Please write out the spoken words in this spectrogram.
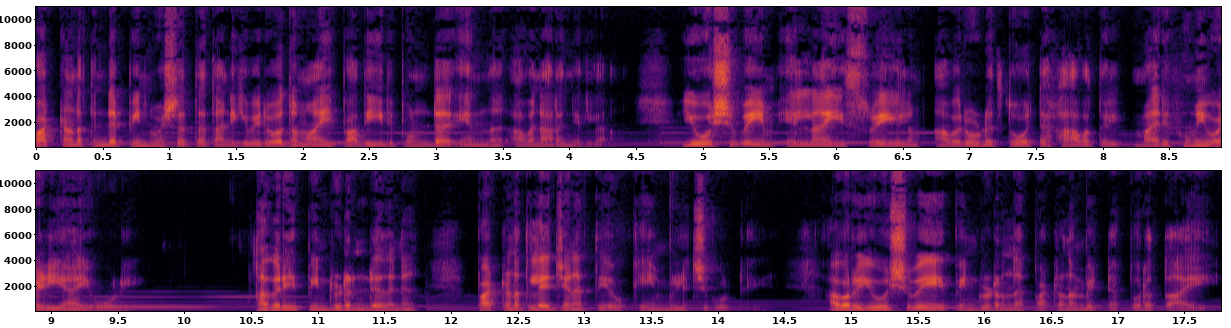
പട്ടണത്തിന്റെ പിൻവശത്ത് തനിക്ക് വിരോധമായി പതിയിരിപ്പുണ്ട് എന്ന് അവൻ അറിഞ്ഞില്ല. യോശുവയും എല്ലാ ഇസ്രയേലും അവരോട് തോറ്റ ഭാവത്തിൽ മരുഭൂമി വഴിയായി ഓടി. അവരെ പിന്തുടരേണ്ടതിന് പട്ടണത്തിലെ ജനത്തെയൊക്കെയും വിളിച്ചുകൂട്ടി. അവർ യോശുവയെ പിന്തുടർന്ന് പട്ടണം വിട്ട് പുറത്തായി.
